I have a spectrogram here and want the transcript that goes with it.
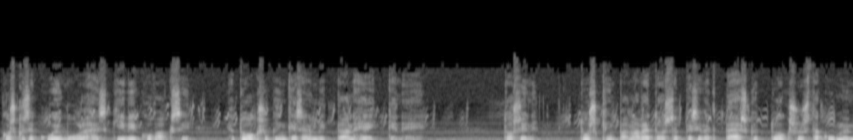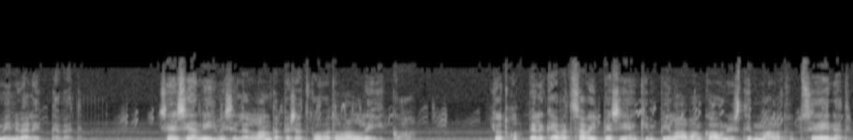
koska se kuivuu lähes kivikovaksi ja tuoksukin kesän mittaan heikkenee. Tosin tuskinpa navetoissa pesivät pääskyt tuoksuista kummemmin välittävät. Sen sijaan ihmisille lantapesät voivat olla liikaa. Jotkut pelkäävät savipesienkin pilaavan kauniisti maalatut seinät,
